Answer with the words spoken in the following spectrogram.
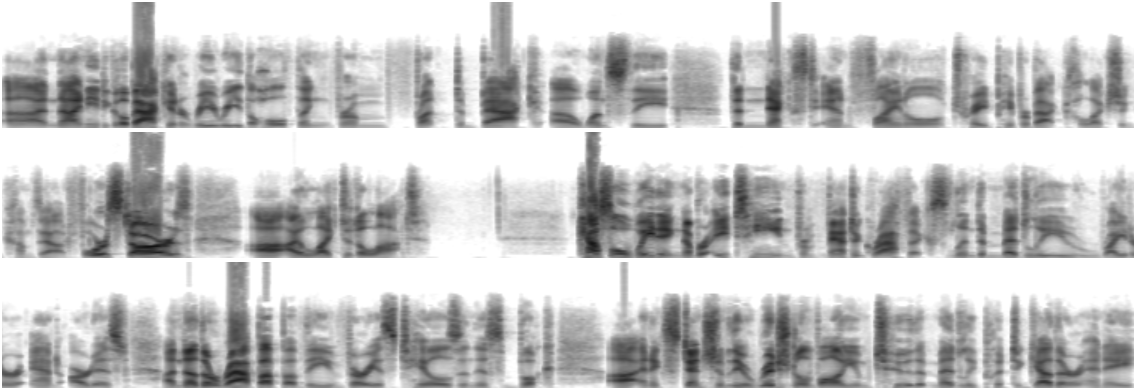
Uh, now I need to go back and reread the whole thing from front to back uh, once the the next and final trade paperback collection comes out. Four stars. Uh, I liked it a lot. Castle Waiting, number 18 from Fantagraphics, Linda Medley, writer and artist. Another wrap up of the various tales in this book, uh, an extension of the original volume 2 that Medley put together, and a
